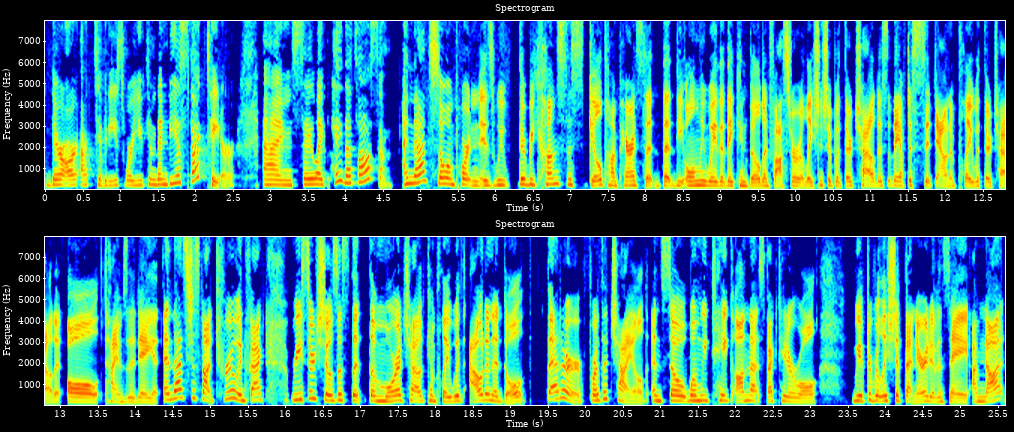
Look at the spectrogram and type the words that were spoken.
there are activities where you can then be a spectator and say like, "Hey, that's awesome." And that's so important is we there becomes this guilt on parents that that the only way that they can build and foster a relationship with their child is that they have to sit down and play with their child at all times of the day. And that's just not true. In fact, research shows us that the more a child can play without an adult, better for the child. And so when we take on that spectator role, we have to really shift that narrative and say, I'm not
